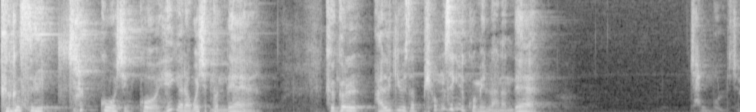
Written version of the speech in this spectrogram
그것을 찾고 싶고 해결하고 싶은데 그걸 알기 위해서 평생의 고민을 하는데 잘 모르죠.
